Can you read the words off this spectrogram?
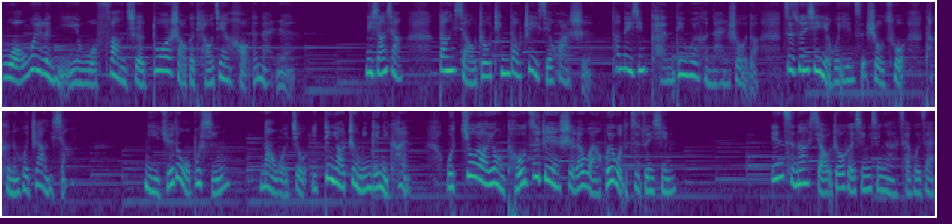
我为了你，我放弃了多少个条件好的男人。”你想想，当小周听到这些话时，他内心肯定会很难受的，自尊心也会因此受挫。他可能会这样想：“你觉得我不行，那我就一定要证明给你看，我就要用投资这件事来挽回我的自尊心。”因此呢，小周和星星啊才会在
